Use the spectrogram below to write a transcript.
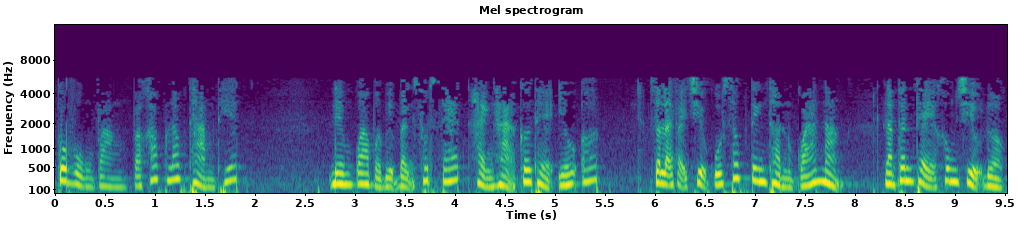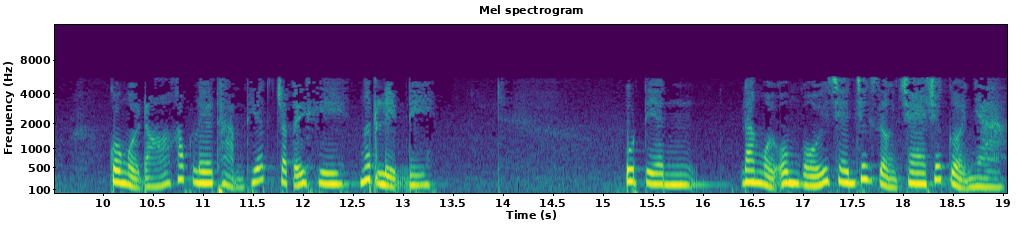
Cô vùng vằng và khóc lóc thảm thiết. Đêm qua vừa bị bệnh sốt rét, hành hạ cơ thể yếu ớt, giờ lại phải chịu cú sốc tinh thần quá nặng, làm thân thể không chịu được. Cô ngồi đó khóc lê thảm thiết cho tới khi ngất lịm đi. Út Tiên đang ngồi ôm gối trên chiếc giường tre trước cửa nhà,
